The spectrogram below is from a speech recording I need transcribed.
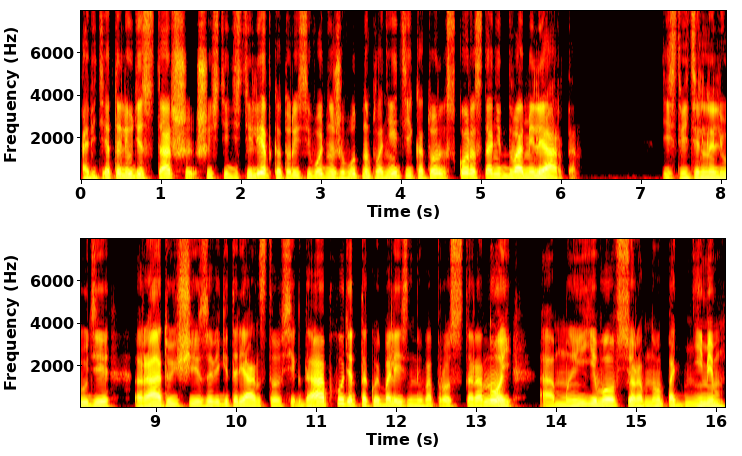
А ведь это люди старше 60 лет, которые сегодня живут на планете и которых скоро станет 2 миллиарда. Действительно, люди, ратующие за вегетарианство, всегда обходят такой болезненный вопрос стороной, а мы его все равно поднимем.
